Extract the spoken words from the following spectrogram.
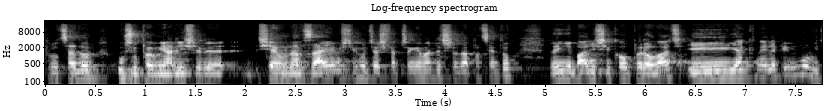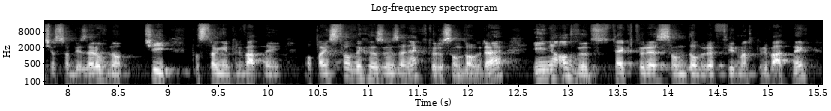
procedur, uzupełniali siebie, się nawzajem, jeśli chodzi o świadczenia medyczne dla pacjentów, no i nie bali się kooperować i jak najlepiej mówić o sobie, zarówno ci po stronie prywatnej o państwowych rozwiązaniach, które są dobre, i na odwrót, te, które są dobre w firmach prywatnych,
